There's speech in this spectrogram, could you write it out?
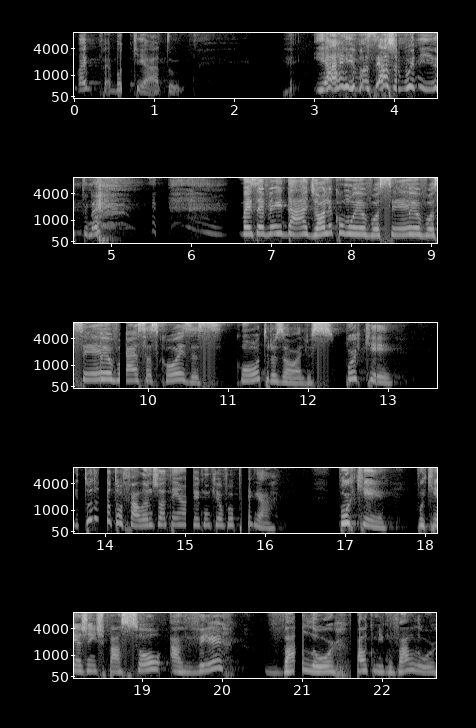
Vai, vai bloquear tudo. E aí você acha bonito, né? Mas é verdade, olha como eu você, eu você, eu vou essas coisas com outros olhos. Por quê? E tudo que eu estou falando já tem a ver com o que eu vou pegar. Por quê? Porque a gente passou a ver valor. Fala comigo, valor.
